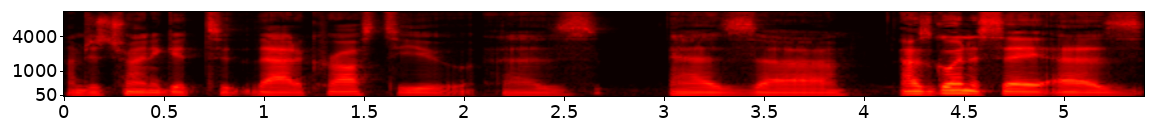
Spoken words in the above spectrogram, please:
I'm just trying to get to that across to you as, as, uh, I was going to say as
